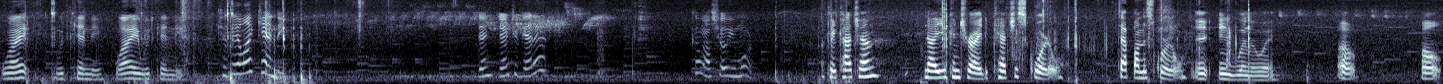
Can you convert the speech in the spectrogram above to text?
Why with candy? Why with candy? Because they like candy. Don't, don't you get it? Come, I'll show you more. Okay, Kachan. Now you can try to catch a Squirtle. Tap on the Squirtle. It, it went away. Oh. Well,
